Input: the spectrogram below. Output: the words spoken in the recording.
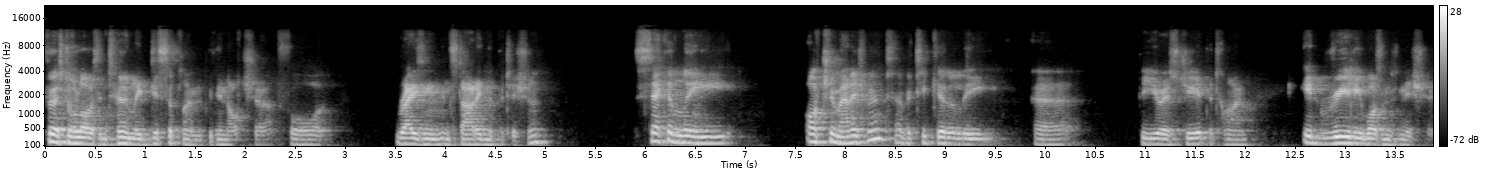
First of all, I was internally disciplined within OCHA for raising and starting the petition. Secondly, OCHA management, and particularly uh, the USG at the time, it really wasn't an issue.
